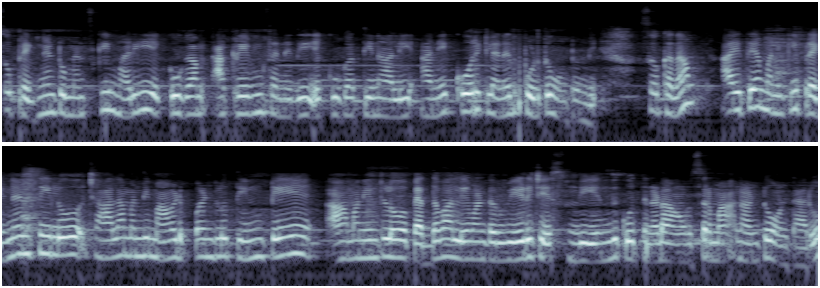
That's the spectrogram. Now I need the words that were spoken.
సో ప్రెగ్నెంట్ ఉమెన్స్కి మరీ ఎక్కువగా ఆ క్రేవింగ్స్ అనేది ఎక్కువగా తినాలి అనే కోరికలు అనేది పుడుతూ ఉంటుంది. సో కదా? అయితే మనకి ప్రెగ్నెన్సీలో చాలామంది మామిడి పండ్లు తింటే మన ఇంట్లో పెద్దవాళ్ళు ఏమంటారు? వేడి చేస్తుంది. ఎందుకు తినడం అవసరమా అని అంటూ ఉంటారు.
